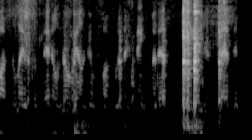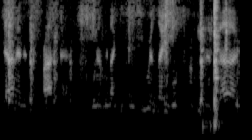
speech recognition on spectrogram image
fuck the label. They don't know me. I don't give a fuck what they think. But that's easier said than done, and it's a process. You know what I mean? Like you said, you were labeled for being a thug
